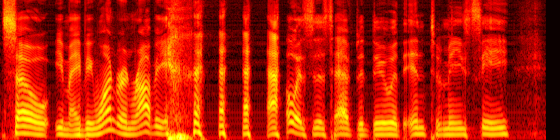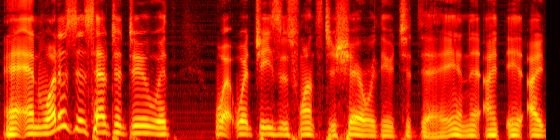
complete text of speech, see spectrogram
So you may be wondering, Robbie, how does this have to do with intimacy? And what does this have to do with what, what Jesus wants to share with you today? And I, I,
